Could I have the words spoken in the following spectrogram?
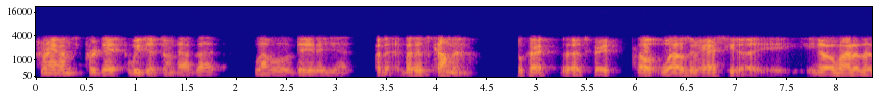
grams per day. We just don't have that level of data yet, but but it's coming. Okay, that's great. Oh, well, I was going to ask you. Uh, you know, a lot of the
